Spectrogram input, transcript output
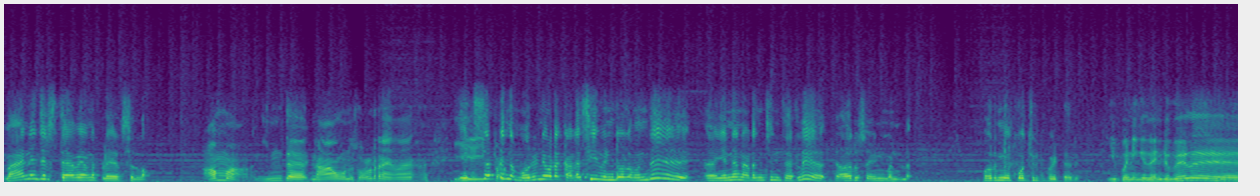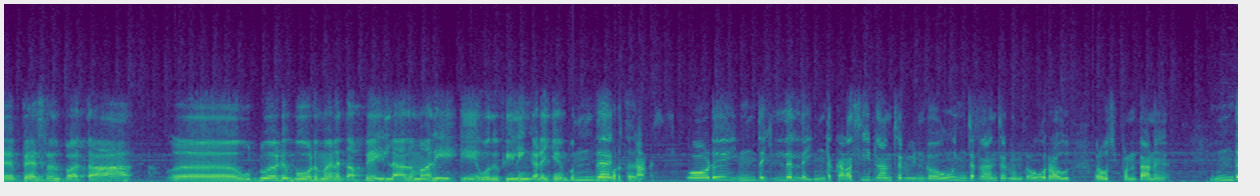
மேனேஜர்ஸ் தேவையான பிளேயர்ஸ் எல்லாம். ஆமா இந்த நான் ஒண்ணு சொல்றேன். எக்ஸப்ட் இந்த மொரினியோட கடைசி விண்டோல வந்து என்ன நடந்துச்சுன்னு தெரியல யாரும் சைன் பண்ணல. மொரினியோ கோச்சுக்கிட்டு போயிட்டாரு. இப்போ நீங்க ரெண்டு பேரு பேசுறது பார்த்தா உட்வேர்டு போர்டு மேல தப்பே இல்லாத மாதிரி ஒரு ஃபீலிங் கிடைக்கும் இந்த. கடைசி கோடு இந்த இல்ல இல்ல இந்த கடைசி டிரான்ஸ்ஃபர் விண்டோவும் இந்த டிரான்ஸ்ஃபர் விண்டோவும் ரவு ரவுஸ் பண்ணிட்டானுங்க. இந்த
